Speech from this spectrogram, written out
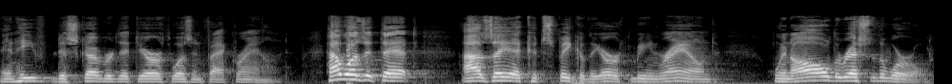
And he discovered that the earth was in fact round. How was it that Isaiah could speak of the earth being round when all the rest of the world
